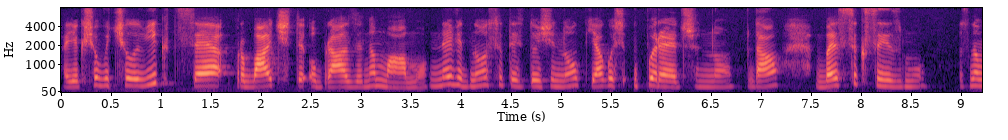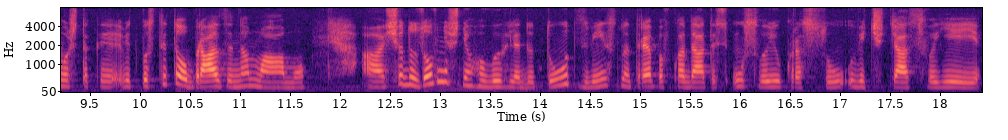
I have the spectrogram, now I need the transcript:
А якщо ви чоловік, це пробачити образи на маму, не відноситись до жінок якось упереджено, да? без сексизму. Знову ж таки, відпустити образи на маму. Щодо зовнішнього вигляду, тут, звісно, треба вкладатись у свою красу, у відчуття своєї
